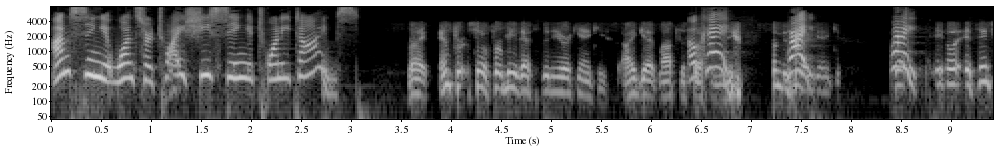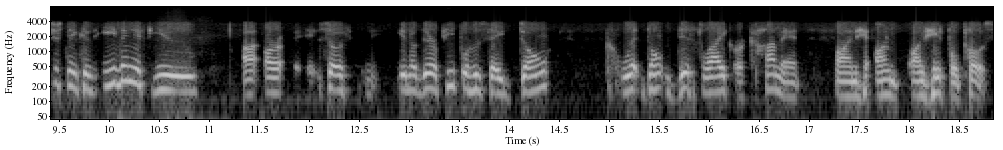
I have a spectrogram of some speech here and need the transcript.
I'm seeing it once or twice. She's seeing it 20 times. Right, and for, so for me, that's the New York Yankees. I get lots of stuff. Okay. from the, from the Right. New York Yankees. Right. You know, it's interesting because even if you uh, are, so if, you know, there are people who say don't don't dislike or comment on on on hateful posts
